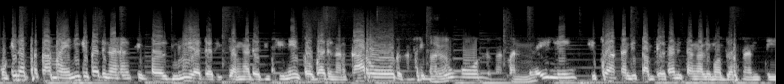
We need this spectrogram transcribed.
Mungkin yang pertama ini kita dengan yang simpel dulu ya dari yang ada di sini Toba dengan Karo, dengan Simalungun, dengan Hmm. Mandailing itu akan ditampilkan di tanggal 15 nanti.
